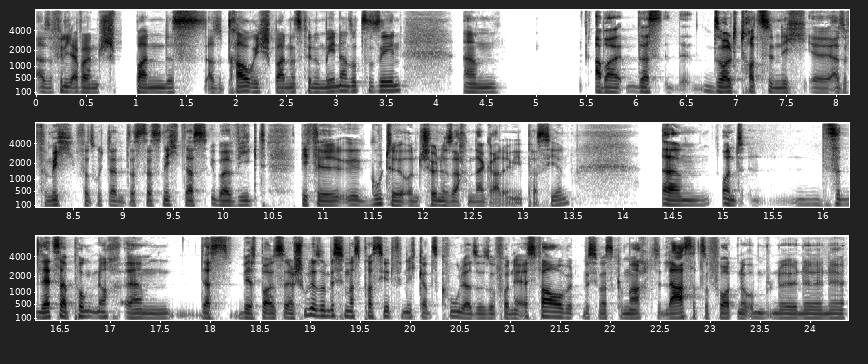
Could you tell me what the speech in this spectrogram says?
also finde ich einfach ein spannendes, also traurig spannendes Phänomen dann so zu sehen. Ähm, aber das sollte trotzdem nicht, äh, also für mich versuche ich dann, dass das nicht das überwiegt, wie viel äh, gute und schöne Sachen da gerade irgendwie passieren. Ähm, und letzter Punkt noch, ähm, dass jetzt bei uns in der Schule so ein bisschen was passiert, finde ich ganz cool. Also so von der SV wird ein bisschen was gemacht. Lars hat sofort eine, eine, eine, eine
